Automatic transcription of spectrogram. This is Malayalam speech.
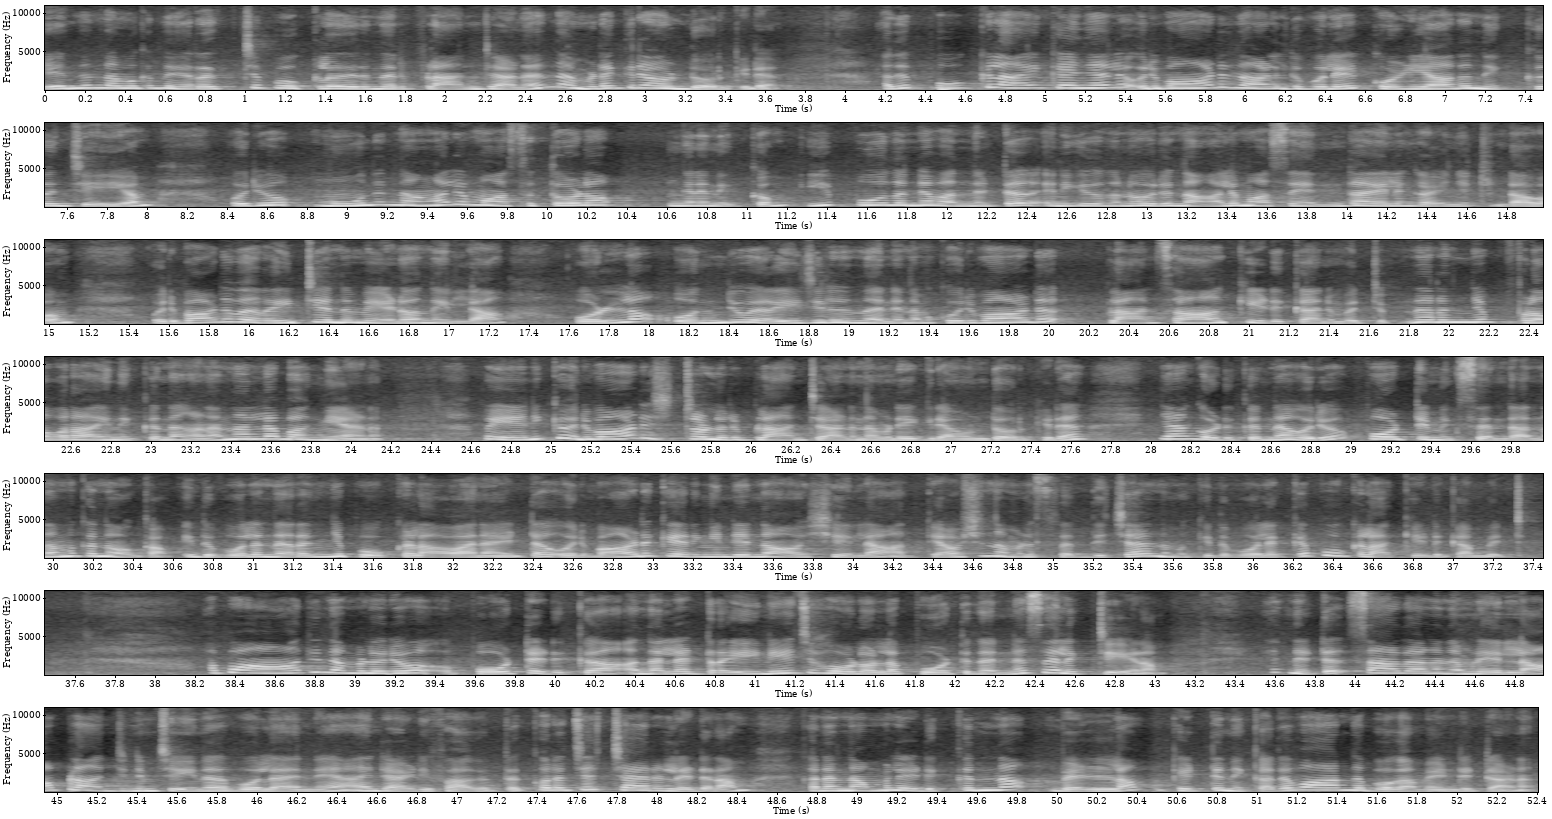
എന്നും നമുക്ക് നിറച്ച് പൂക്കൾ തരുന്ന ഒരു പ്ലാന്റാണ് നമ്മുടെ ഗ്രൗണ്ട് ഓർക്കിഡ് അത് പൂക്കളായി കഴിഞ്ഞാൽ ഒരുപാട് നാൾ ഇതുപോലെ കൊഴിയാതെ നിൽക്കുകയും ചെയ്യും. ഒരു മൂന്ന് നാല് മാസത്തോളം ഇങ്ങനെ നിൽക്കും. ഈ പൂ തന്നെ വന്നിട്ട് എനിക്ക് തോന്നുന്നു ഒരു നാല് മാസം എന്തായാലും കഴിഞ്ഞിട്ടുണ്ടാവും. ഒരുപാട് വെറൈറ്റി ഒന്നും വേണമെന്നില്ല. ഉള്ള ഒരു വെറൈറ്റിയിൽ നിന്ന് തന്നെ നമുക്ക് ഒരുപാട് പ്ലാന്റ്സ് ആക്കി എടുക്കാനും പറ്റും. നിറഞ്ഞ ഫ്ലവറായി നിൽക്കുന്ന കാണാൻ നല്ല ഭംഗിയാണ്. അപ്പോൾ എനിക്ക് ഒരുപാട് ഇഷ്ടമുള്ളൊരു ആണ് നമ്മുടെ ഈ ഗ്രൗണ്ട് ഓർക്കിഡ് ഞാൻ കൊടുക്കുന്ന ഒരു പോട്ടി മിക്സ് എന്താണെന്ന് നമുക്ക് നോക്കാം. ഇതുപോലെ നിറഞ്ഞ് പൂക്കളാവാനായിട്ട് ഒരുപാട് കെയറിങ്ങിന്റെ ഒന്നും ആവശ്യമില്ല. അത്യാവശ്യം നമ്മൾ ശ്രദ്ധിച്ചാൽ നമുക്ക് ഇതുപോലെയൊക്കെ പൂക്കളാക്കി എടുക്കാൻ പറ്റും. അപ്പോൾ ആദ്യം നമ്മളൊരു പോട്ട് എടുക്കുക. നല്ല ഡ്രെയിനേജ് ഹോളുള്ള പോട്ട് തന്നെ സെലക്ട് ചെയ്യണം. എന്നിട്ട് സാധാരണ നമ്മൾ എല്ലാ പ്ലാന്റിനും ചെയ്യുന്നത് പോലെ തന്നെ അതിന്റെ അടിഭാഗത്ത് കുറച്ച് ചരലിടണം കാരണം നമ്മൾ എടുക്കുന്ന വെള്ളം കെട്ടി നിൽക്കാതെ വാർന്നു പോകാൻ വേണ്ടിയിട്ടാണ്.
